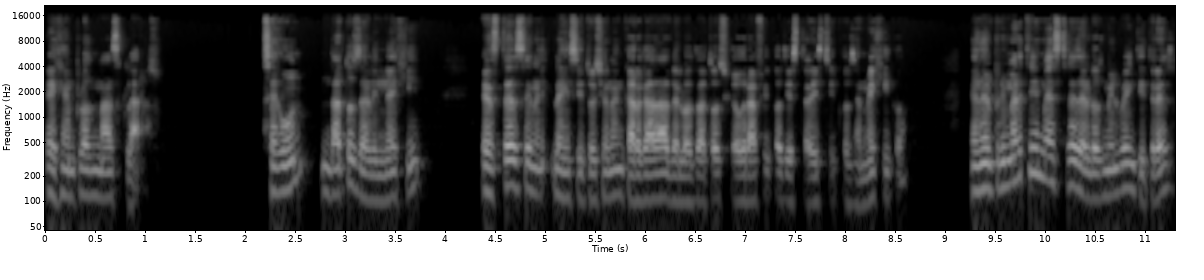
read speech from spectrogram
ejemplos más claros. Según datos del INEGI, esta es la institución encargada de los datos geográficos y estadísticos de México. En el primer trimestre del 2023,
